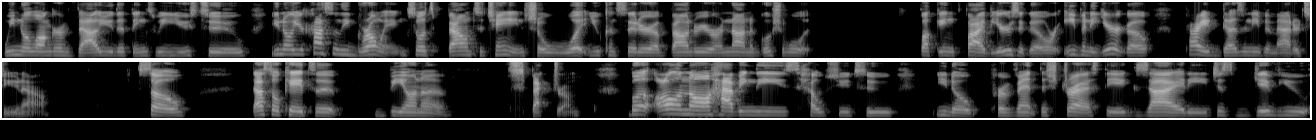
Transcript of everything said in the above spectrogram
we no longer value the things we used to you know you're constantly growing so it's bound to change so what you consider a boundary or a non-negotiable fucking five years ago or even a year ago probably doesn't even matter to you now. So that's okay to be on a spectrum. But all in all, having these helps you to, you know, prevent the stress, the anxiety, just give you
